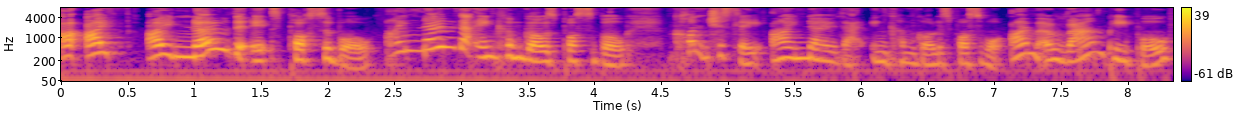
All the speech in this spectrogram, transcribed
I, I know that it's possible. I know that income goal is possible. Consciously, I know that income goal is possible. I'm around people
